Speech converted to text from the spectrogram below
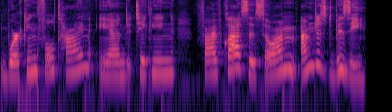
working full time and taking 5 classes so I'm I'm just busy.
